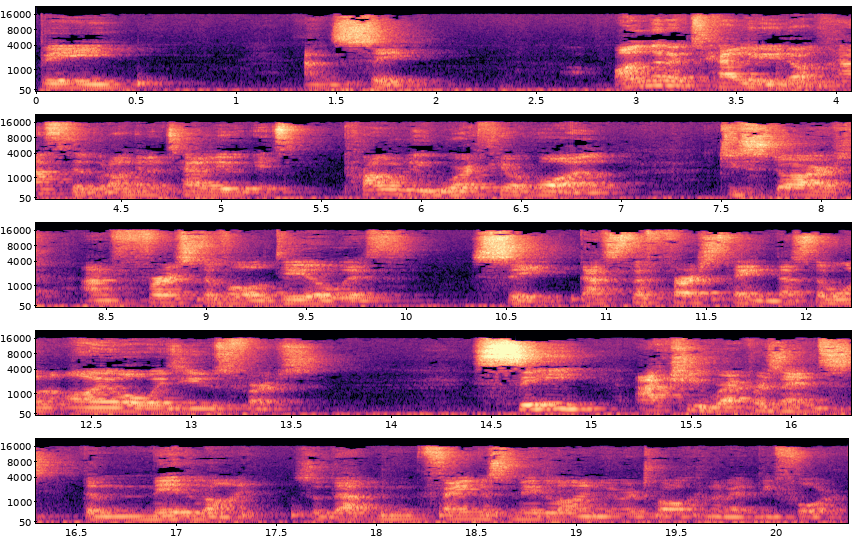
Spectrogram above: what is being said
B, and C. I'm going to tell you, you don't have to, but I'm going to tell you it's probably worth your while to start and first of all deal with C. That's the first thing, that's the one I always use first. C actually represents the midline. So that famous midline we were talking about before.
